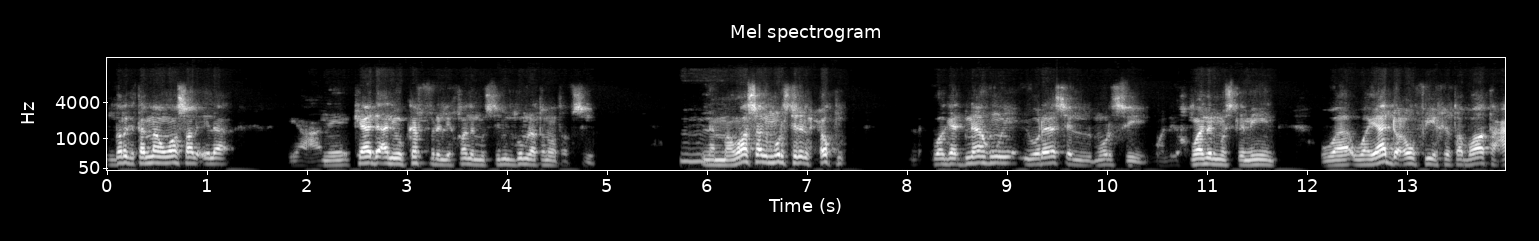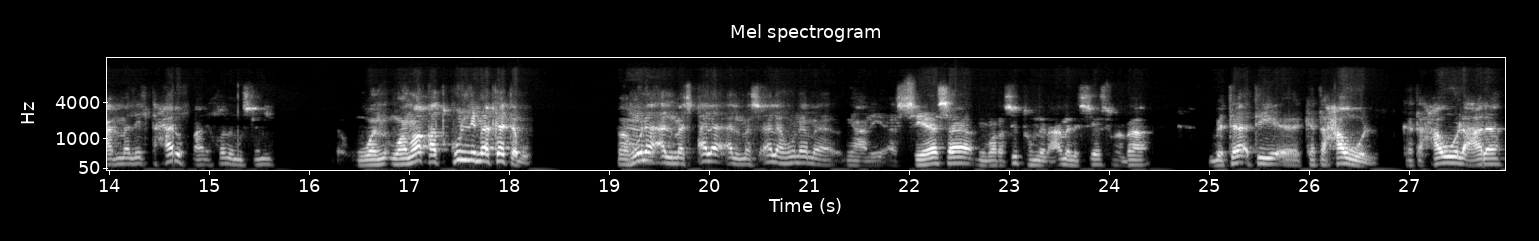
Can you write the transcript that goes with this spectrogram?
لدرجة أنه وصل إلى يعني كاد أن يكفر الإخوان المسلمين جملة وتفصيلا. لما وصل مرسي للحكم وجدناه يراسل مرسي والإخوان المسلمين. ويدعو في خطابات عامة للتحالف مع الإخوان المسلمين ونقد كل ما كتبوا. فهنا المسألة المسألة هنا ما يعني السياسة ممارستهم للعمل السياسي بقى بتأتي كتحول كتحول على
